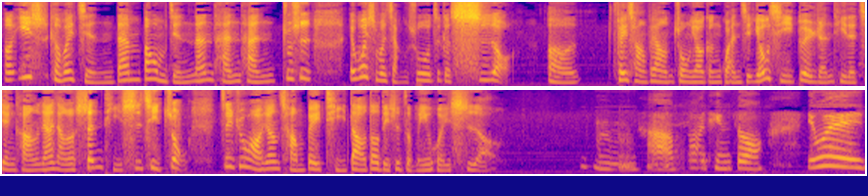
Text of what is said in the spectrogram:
呃，医师可不可以简单帮我们简单谈谈，就是哎，为什么讲说这个湿哦，呃？非常非常重要跟关键，尤其对人体的健康，人家讲说身体湿气重，这句话好像常被提到，到底是怎么一回事哦？嗯，好，各位听众，因为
